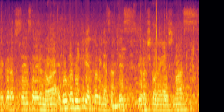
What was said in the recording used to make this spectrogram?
これから出演されるのは江戸歌舞伎連の皆さんですよろしくお願いします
